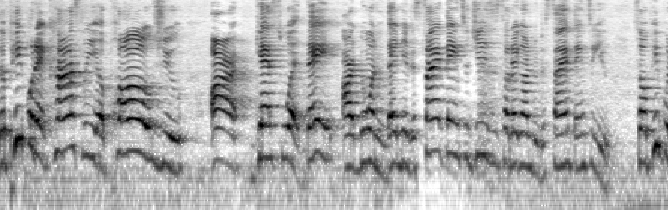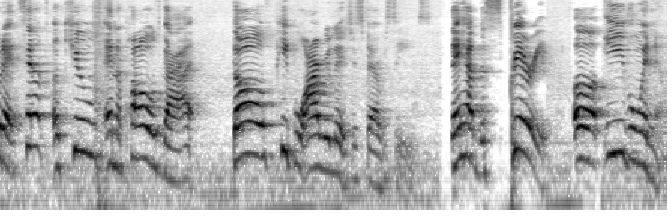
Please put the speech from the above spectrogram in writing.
the people that constantly oppose you are guess what? They are doing they did the same thing to Jesus, so they're gonna do the same thing to you. So people that tempt, accuse, and oppose God, those people are religious Pharisees. They have the spirit of evil in them.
